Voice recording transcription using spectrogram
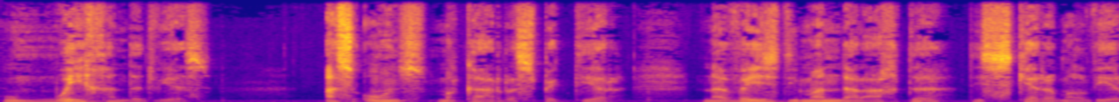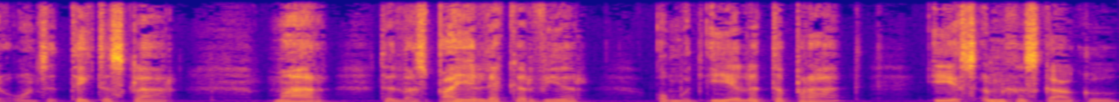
hoe mooi gaan dit wees as ons mekaar respekteer. Nou wys die man daar agter die skerm al weer ons tyd is klaar maar dit was baie lekker weer om met julle te praat u is ingeskakel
